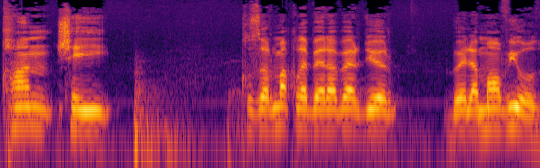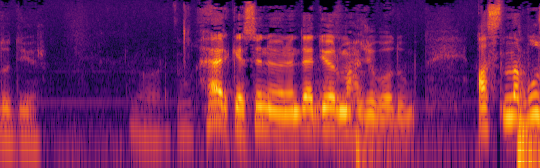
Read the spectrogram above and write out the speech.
kan şeyi kızarmakla beraber diyor böyle mavi oldu diyor. Herkesin önünde diyor mahcup oldu. Aslında bu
